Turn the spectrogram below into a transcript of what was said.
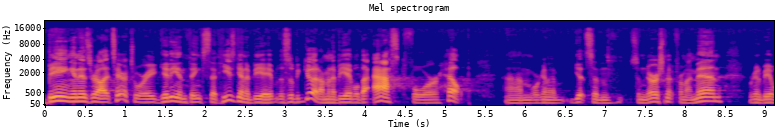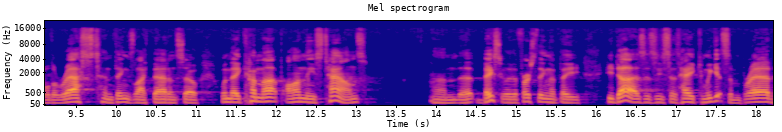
being in Israelite territory, Gideon thinks that he's going to be able, this will be good. I'm going to be able to ask for help. Um, we're going to get some, some nourishment for my men. We're going to be able to rest and things like that. And so when they come up on these towns, um, the, basically the first thing that they, he does is he says, Hey, can we get some bread,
